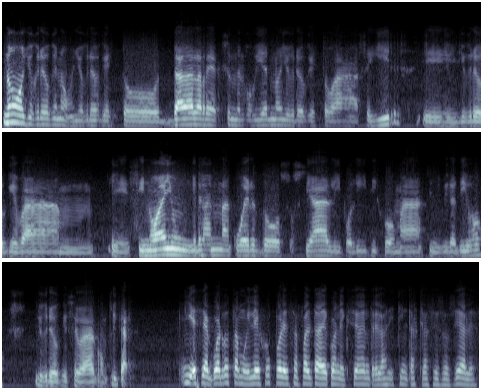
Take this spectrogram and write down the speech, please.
No, yo creo que no. Yo creo que esto, dada la reacción del gobierno, yo creo que esto va a seguir. Eh, yo creo que va, mm, eh, si no hay un gran acuerdo social y político más significativo, yo creo que se va a complicar. Y ese acuerdo está muy lejos por esa falta de conexión entre las distintas clases sociales.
